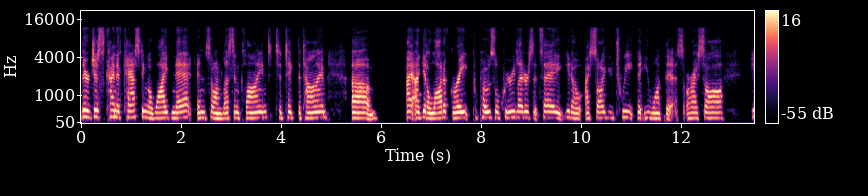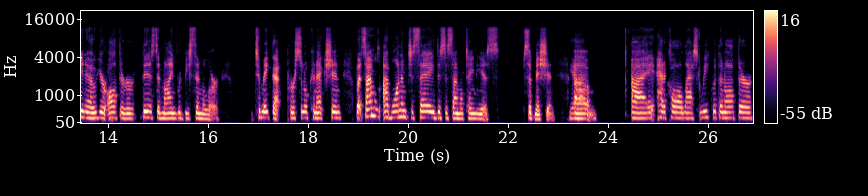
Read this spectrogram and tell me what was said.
They're just kind of casting a wide net. And so I'm less inclined to take the time. Um, I, I, get a lot of great proposal query letters that say, you know, I saw you tweet that you want this, or I saw, you know, your author this and mine would be similar to make that personal connection. But simul- I want them to say this is simultaneous submission. Yeah. Um, I had a call last week with an author,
